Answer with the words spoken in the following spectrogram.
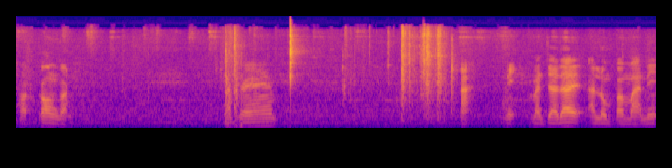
ถอดกล้องก่อนแป๊บอะนี่มันจะได้อารมณ์ประมาณนี้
